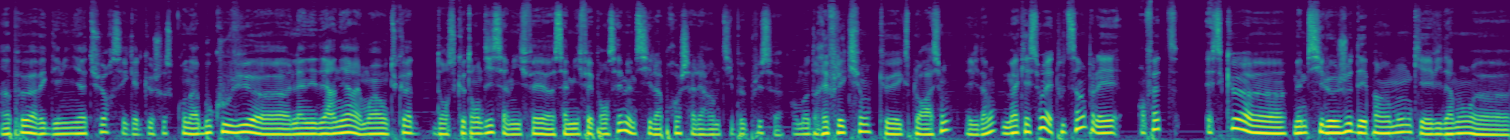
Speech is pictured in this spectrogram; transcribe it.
un peu avec des miniatures, c'est quelque chose qu'on a beaucoup vu euh, l'année dernière et moi en tout cas dans ce que t'en dis, ça m'y fait ça m'y fait penser même si l'approche a l'air un petit peu plus en mode réflexion que exploration, évidemment. Ma question est toute simple et en fait, est-ce que, euh, même si le jeu dépeint un monde qui est évidemment euh,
